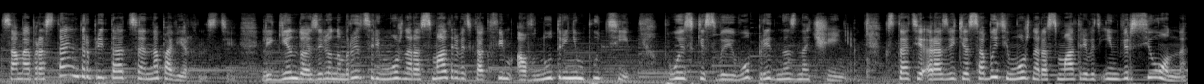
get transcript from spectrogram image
Самая простая интерпретация на поверхности. Легенду о Зеленом рыцаре можно рассматривать как фильм о внутреннем пути, поиске своего предназначения. Кстати, развитие событий можно рассматривать инверсионно.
